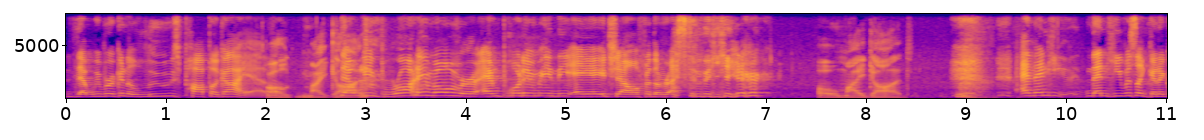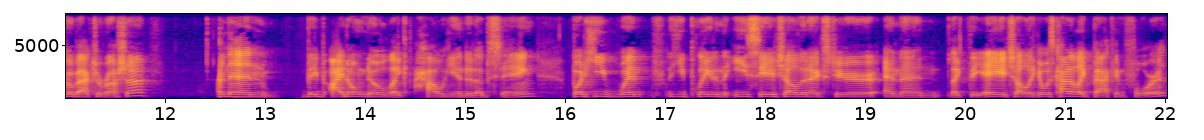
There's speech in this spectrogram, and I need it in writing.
that we were gonna lose Papa Popugaev Oh my god. that we brought him over and put him in the AHL for the rest of the year. oh my god. And then he then he was like gonna go back to Russia. And then they I don't know like how he ended up staying, but he went he played in the ECHL the next year and then like the AHL like it was kind of like back and forth.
